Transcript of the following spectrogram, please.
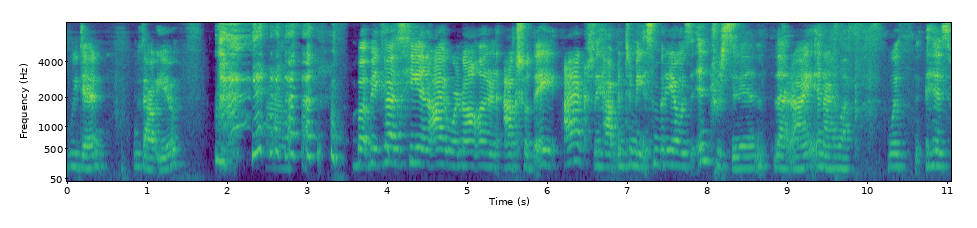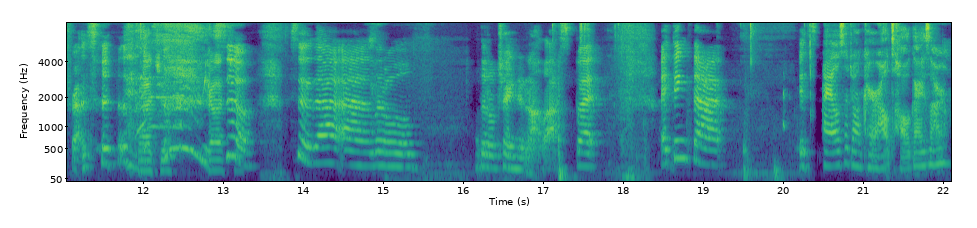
we did without you. Um, but because he and I were not on an actual date, I actually happened to meet somebody I was interested in that night, and I left with his friends. Gotcha. Gotcha. So, so that uh, little little train did not last, but I think that it's I also don't care how tall guys are.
